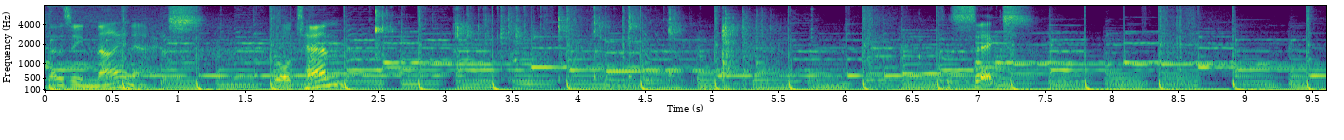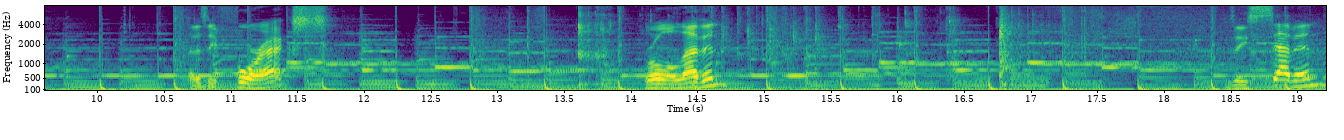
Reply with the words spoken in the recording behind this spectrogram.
That is a 9x. Roll 10. 6. That is a 4x. Roll 11. Is a 7.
